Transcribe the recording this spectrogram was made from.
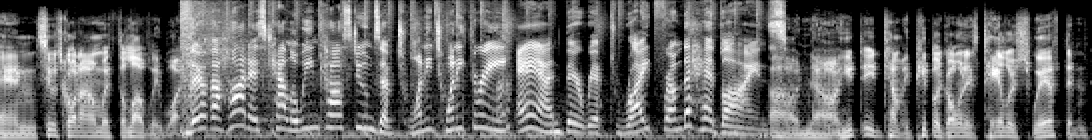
and see what's going on with the lovely one. They're the hottest Halloween costumes of 2023, and they're ripped right from the headlines. Oh no, you, you tell me people are going as Taylor Swift and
